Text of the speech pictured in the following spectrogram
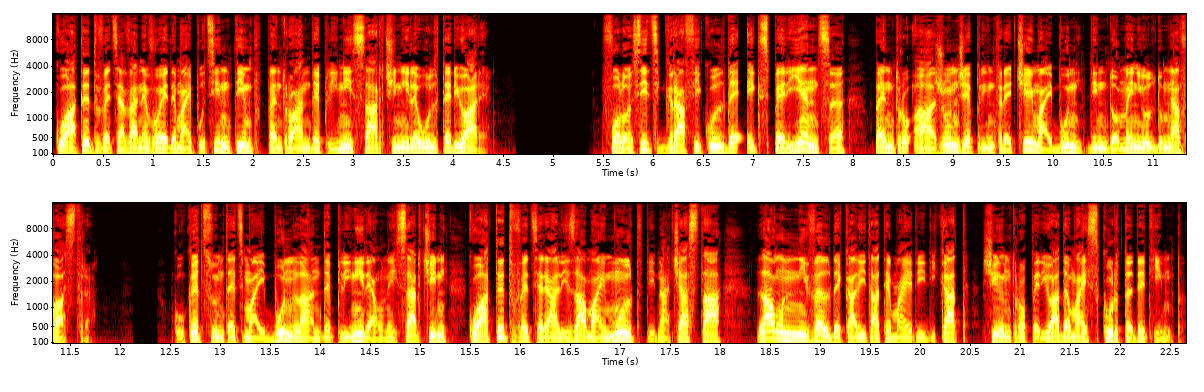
cu atât veți avea nevoie de mai puțin timp pentru a îndeplini sarcinile ulterioare. Folosiți graficul de experiență pentru a ajunge printre cei mai buni din domeniul dumneavoastră. Cu cât sunteți mai buni la îndeplinirea unei sarcini, cu atât veți realiza mai mult din aceasta la un nivel de calitate mai ridicat și într-o perioadă mai scurtă de timp.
